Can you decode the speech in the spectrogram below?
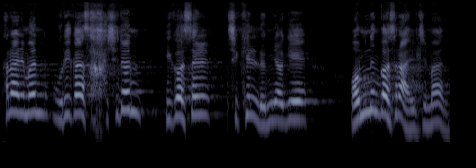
하나님은 우리가 사실은 이것을 지킬 능력이 없는 것을 알지만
